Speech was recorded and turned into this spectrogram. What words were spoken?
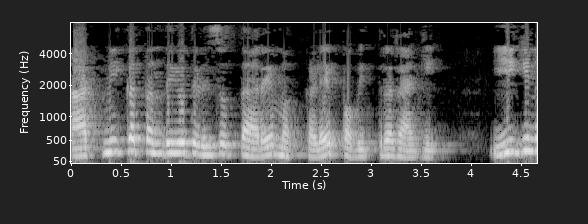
ಆತ್ಮಿಕ ತಂದೆಯು ತಿಳಿಸುತ್ತಾರೆ, ಮಕ್ಕಳೇ ಪವಿತ್ರರಾಗಿ. ಈಗಿನ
